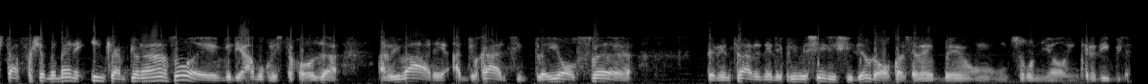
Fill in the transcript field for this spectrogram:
sta facendo bene in campionato e vediamo questa cosa arrivare a giocarsi in playoff eh, per entrare nelle prime 16 d'Europa sarebbe un, sogno incredibile.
